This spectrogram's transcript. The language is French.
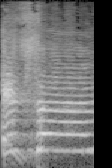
It's an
